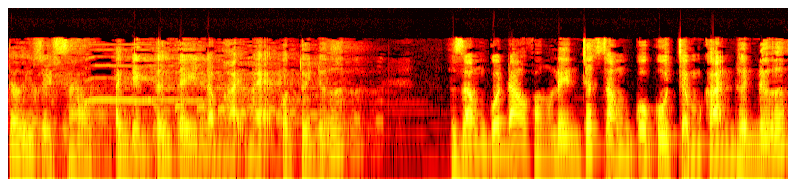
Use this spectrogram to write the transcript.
tới rồi sao anh định tới đây làm hại mẹ con tôi nữa Giọng của đào vang lên chất giọng của cô trầm khàn hơn nữa.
